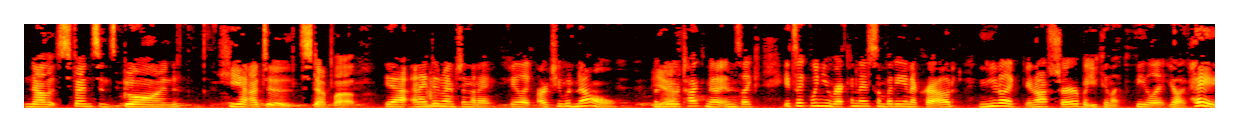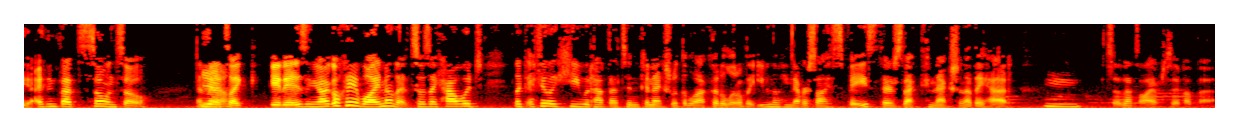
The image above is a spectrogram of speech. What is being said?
now that Svenson's gone, he had to step up. Yeah, and I did mention that I feel like Archie would know. Like Yeah. we were talking about it, and it's like it's like when you recognize somebody in a crowd, and you're like you're not sure, but you can like feel it. You're like, hey, I think that's so and so, and then it's like it is, and you're like, okay, well I know that. So it's like, how would like I feel like he would have that same connection with the Black Hood a little bit, even though he never saw his face. There's that connection that they had. Hmm. So that's all I have to say about that.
